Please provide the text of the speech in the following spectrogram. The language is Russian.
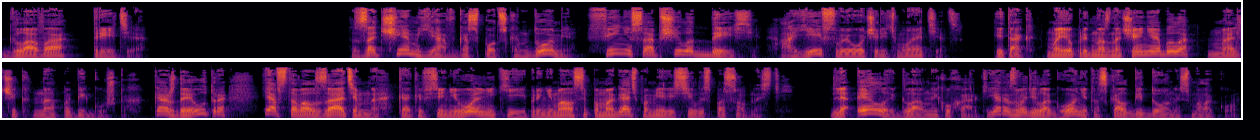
Глава третья. Зачем я в господском доме, Финни сообщила Дейси, а ей, в свою очередь, мой отец. Итак, мое предназначение было «мальчик на побегушках». Каждое утро я вставал затемно, как и все невольники, и принимался помогать по мере сил и способностей. Для Эллы, главной кухарки, я разводил огонь и таскал бидоны с молоком.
